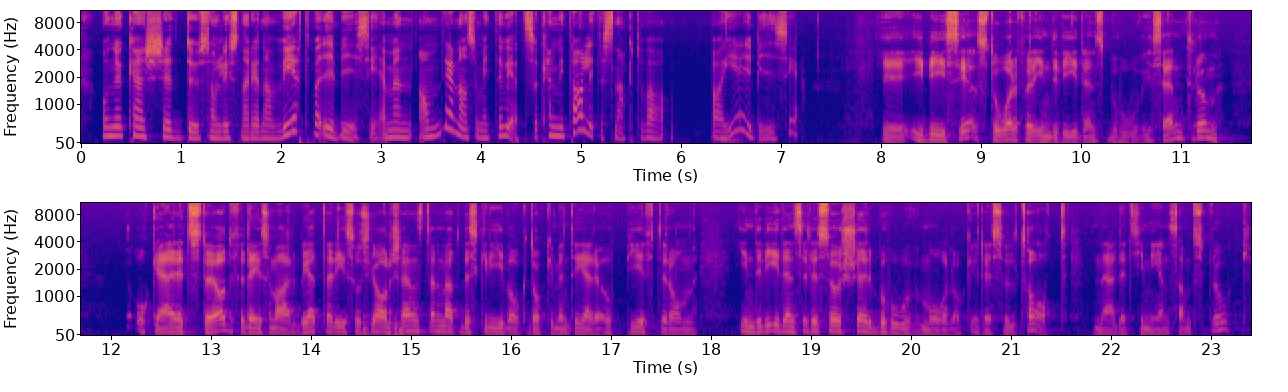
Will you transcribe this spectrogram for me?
Och nu kanske du som lyssnar redan vet vad IBIC är, men om det är någon som inte vet så kan ni ta lite snabbt vad, vad är IBIC? IBIC står för individens behov i centrum och är ett stöd för dig som arbetar i socialtjänsten med att beskriva och dokumentera uppgifter om individens resurser, behov, mål och resultat med ett gemensamt språk.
